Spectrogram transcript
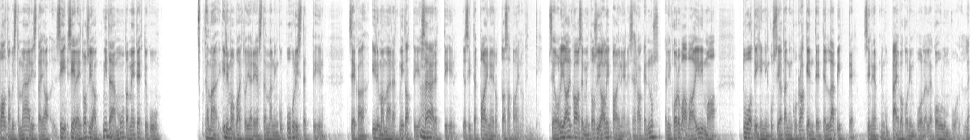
valtavista määristä ja si- siellä ei tosiaan mitään muuta me ei tehty kuin tämä ilmanvaihtojärjestelmä niin kuin puhdistettiin sekä ilmamäärät mitattiin ja mm. säädettiin ja sitten paineidot tasapainotettiin. Se oli aikaisemmin tosi alipaineinen se rakennus, eli korvaavaa ilmaa tuotiin niin kuin sieltä niin kuin rakenteiden läpitte sinne niin kuin päiväkodin puolelle ja koulun puolelle.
